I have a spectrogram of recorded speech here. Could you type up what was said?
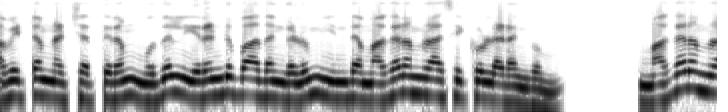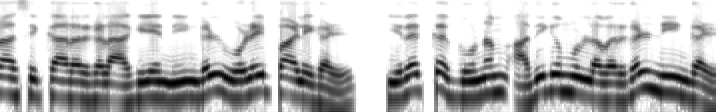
அவிட்டம் நட்சத்திரம் முதல் இரண்டு பாதங்களும் இந்த மகரம் ராசிக்குள்ளடங்கும். மகரம் ராசிக்காரர்களாகிய நீங்கள் உழைப்பாளிகள் இரக்க குணம் அதிகமுள்ளவர்கள் நீங்கள்.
